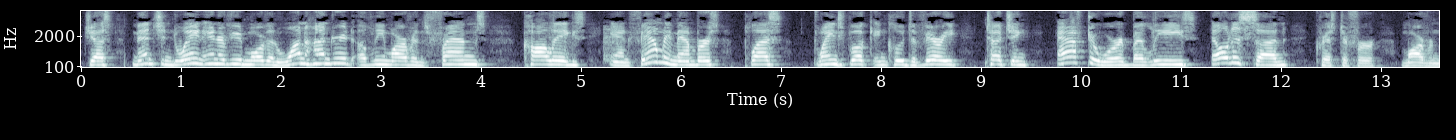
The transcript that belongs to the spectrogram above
just mentioned, Dwayne interviewed more than 100 of Lee Marvin's friends, colleagues, and family members. Plus, Dwayne's book includes a very touching afterword by Lee's eldest son, Christopher Marvin.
